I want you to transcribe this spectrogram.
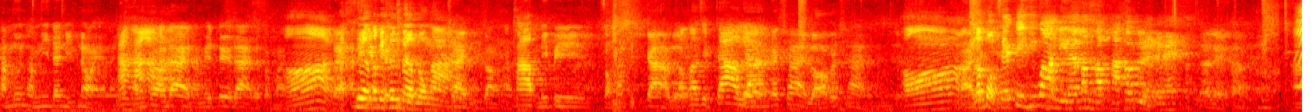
ทำนู่นทำนี่ได้นิดหน่อยอะไรอ่าฮะทำท่อได้ทำเฮดเตอร์ได้อะไรประมาณอ๋อนี้แต่เครื่องก็เป็นเครื่องเดิมโรงงานใช่ถูกต้องครับครับ อันนี้ปี 2019 เลย2019เลย ยางก็ใช่ล้อก็ใช่ อ๋อ ระบบเซฟตี้ที่ว่ามีอะไรบ้างครับพาเข้าไปดูหน่อยได้ไหมได้เลยครับอ่า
